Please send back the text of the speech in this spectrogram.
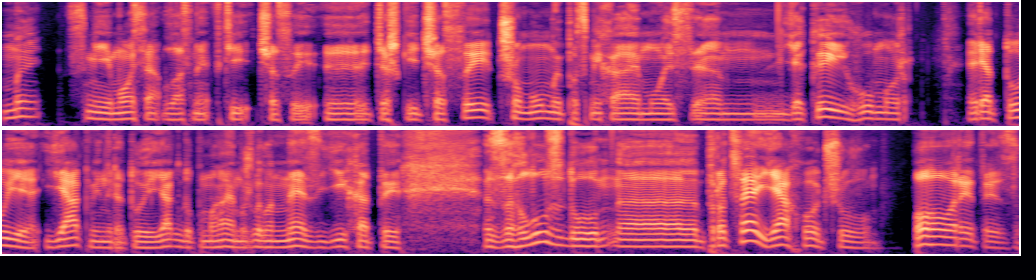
ми сміємося власне в ті часи, е, тяжкі часи, чому ми посміхаємось, ем, який гумор. Рятує, як він рятує, як допомагає, можливо, не з'їхати з глузду. Е, Про це я хочу поговорити з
